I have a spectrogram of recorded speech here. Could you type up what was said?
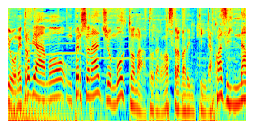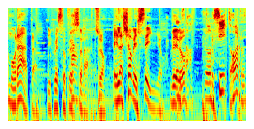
nona posizione troviamo un personaggio molto amato dalla nostra Valentina, quasi innamorata di questo personaggio. E lasciava il segno, vero? Esatto, sì, Zorro.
